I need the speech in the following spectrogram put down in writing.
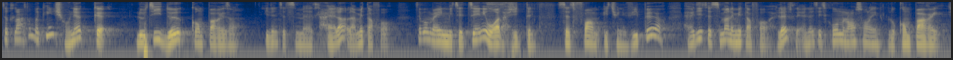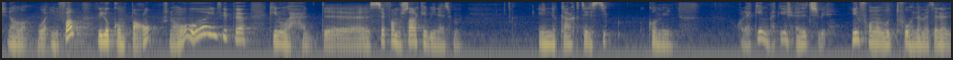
تتلاحظوا ما كاينش هناك لوتي دو كومباريزون إذا تتسمى هذه الحالة لا ميتافور تابعوا معي المثال الثاني واضح جدا cette femme est une vipère هذه تسمى ميتافور علاش لان تتكون من عنصرين لو كومباري شنو هو هو ان فام اي لو كومبارون شنو هو هو ان فيبير كاين واحد الصفه مشتركه بيناتهم ان كاركتيرستيك كومون ولكن ما كاينش أداة تشبيه. il faut نوظفو هنا مثلا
